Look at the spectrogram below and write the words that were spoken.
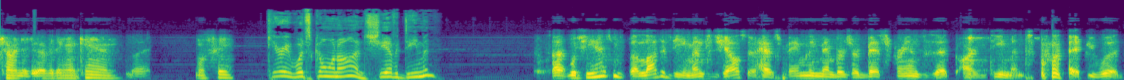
trying to do everything I can, but we'll see. Gary, what's going on? Does She have a demon? Uh, well, she has a lot of demons. She also has family members or best friends that are demons, if you would.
